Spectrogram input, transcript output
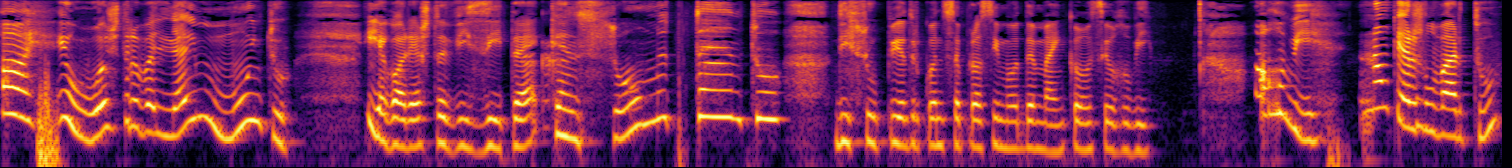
Ai, eu hoje trabalhei muito. E agora esta visita cansou-me tanto, disse o Pedro quando se aproximou da mãe com o seu Rubi. Oh, Rubi, não queres levar tu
